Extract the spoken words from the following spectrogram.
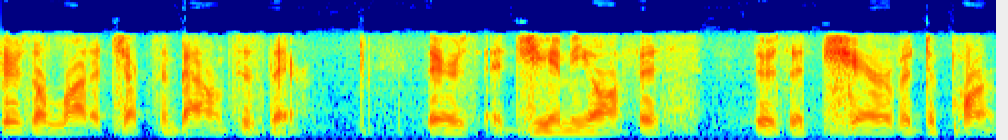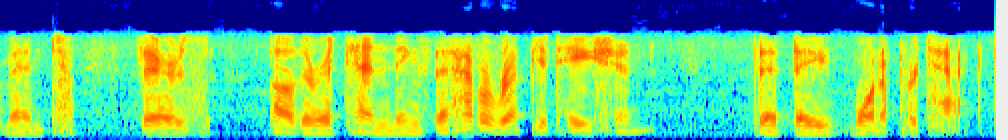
there's a lot of checks and balances there. There's a GME office, there's a chair of a department, there's other attendings that have a reputation that they want to protect,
